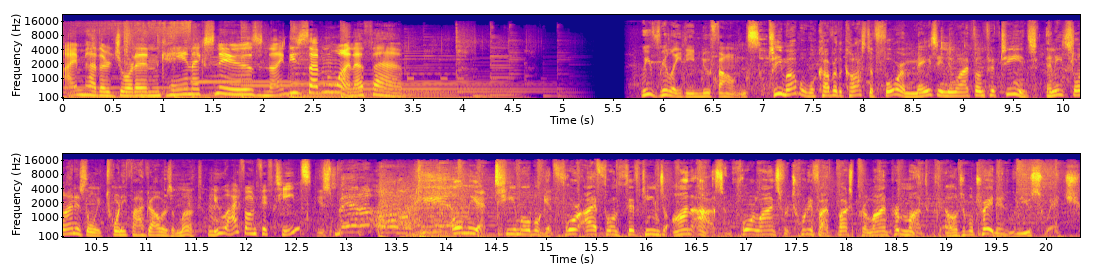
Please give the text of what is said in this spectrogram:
I'm Heather Jordan, KNX News 97.1 FM. We really need new phones. T-Mobile will cover the cost of four amazing new iPhone 15s, and each line is only $25 a month. New iPhone 15s? Only at T-Mobile get four iPhone 15s on us and four lines for 25 bucks per line per month with eligible trade-in when you switch.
